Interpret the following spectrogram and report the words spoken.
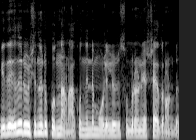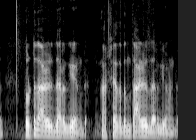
ഇത് ഇതൊരു വിഷയം ഒരു കുന്നാണ്. ആ കുന്നിന്റെ മുകളിൽ ഒരു സുബ്രഹ്മണ്യ ക്ഷേത്രമുണ്ട്. തൊട്ട് താഴെ ഒരു ദർഗയുണ്ട്. ആ ക്ഷേത്രത്തിന് താഴെ ഒരു ദർഗയുണ്ട്.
